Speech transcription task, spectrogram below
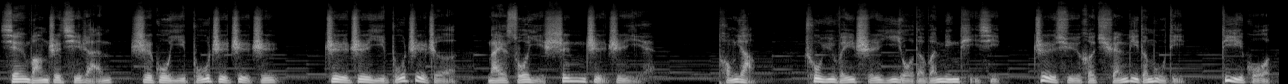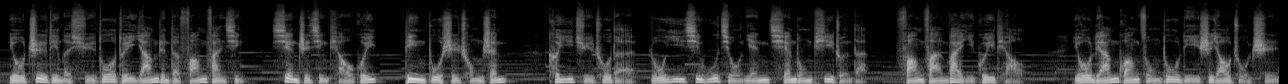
先王知其然，是故以不治治之；治之以不治者。”乃所以深治之也。同样，出于维持已有的文明体系、秩序和权力的目的，帝国又制定了许多对洋人的防范性、限制性条规，并不时重申。可以举出的，如1759年乾隆批准的防范外夷规条，由两广总督李世尧主持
